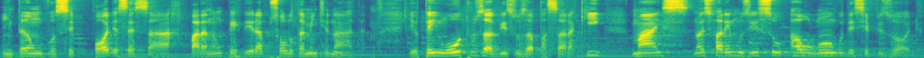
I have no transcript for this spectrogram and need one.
Então você pode acessar para não perder absolutamente nada. Eu tenho outros avisos a passar aqui, mas nós faremos isso ao longo desse episódio.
